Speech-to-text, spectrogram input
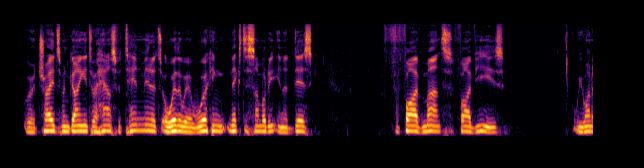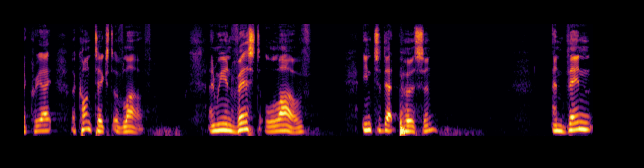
we're a tradesman going into a house for 10 minutes, or whether we're working next to somebody in a desk for five months, five years, we want to create a context of love. And we invest love into that person, and then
